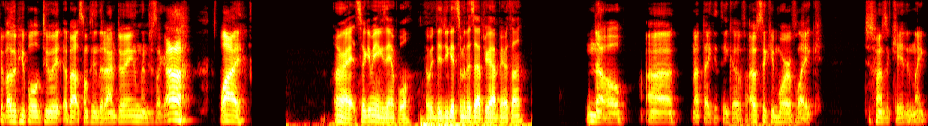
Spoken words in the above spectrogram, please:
if other people do it about something that I'm doing, I'm just like, ah, why? All right, so give me an example. Oh, Did you get some of this after your half marathon? No, uh, not that I could think of. I was thinking more of like just when I was a kid and like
